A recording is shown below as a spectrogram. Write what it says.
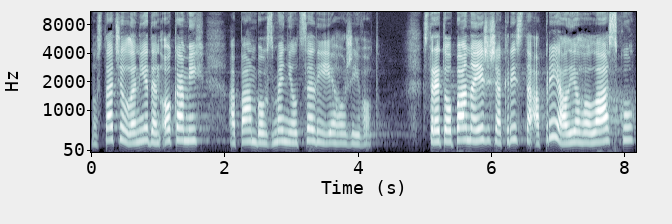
No stačil len jeden okamih a Pán Boh zmenil celý jeho život. Stretol pána Ježiša Krista a prijal jeho lásku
